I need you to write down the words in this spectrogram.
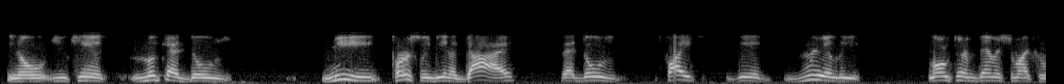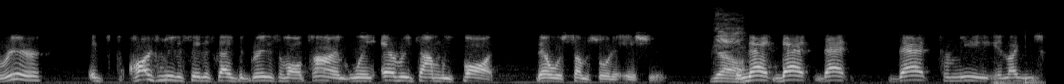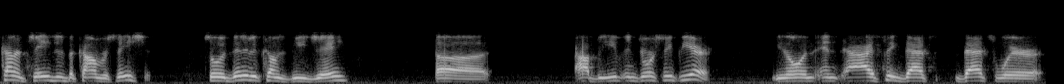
you know, you can't look at those. Me personally, being a guy, that those fights did really long term damage to my career. It's hard for me to say this guy's the greatest of all time when every time we fought, there was some sort of issue. Yeah. And that that that that for me, it like just kind of changes the conversation. So then it becomes DJ, uh, Khabib, and George St. Pierre. You know, and, and I think that's that's where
